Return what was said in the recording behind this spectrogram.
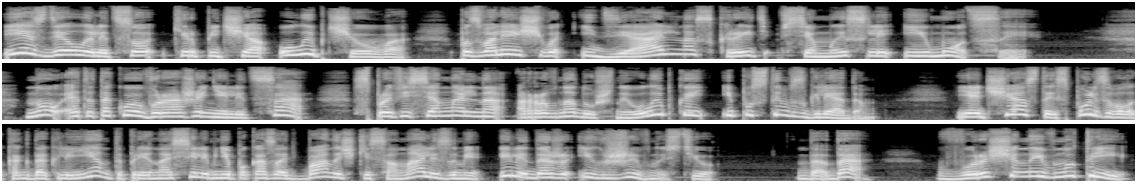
я сделала лицо кирпича улыбчивого, позволяющего идеально скрыть все мысли и эмоции. Ну, это такое выражение лица с профессионально равнодушной улыбкой и пустым взглядом. Я часто использовала, когда клиенты приносили мне показать баночки с анализами или даже их живностью. Да-да, выращенные внутри.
